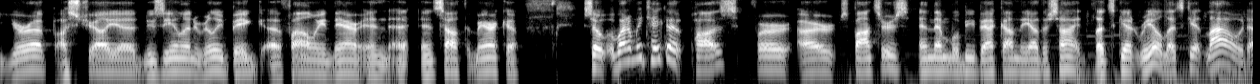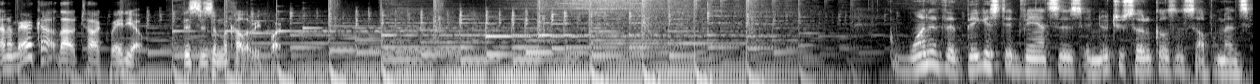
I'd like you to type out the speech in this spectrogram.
Europe, Australia, New Zealand, really big uh, following there in uh, in South America. So why don't we take a pause for our sponsors and then we'll be back on the other side. Let's get real. Let's get loud on America Out Loud Talk Radio. This is a McCullough Report. One of the biggest advances in nutraceuticals and supplements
